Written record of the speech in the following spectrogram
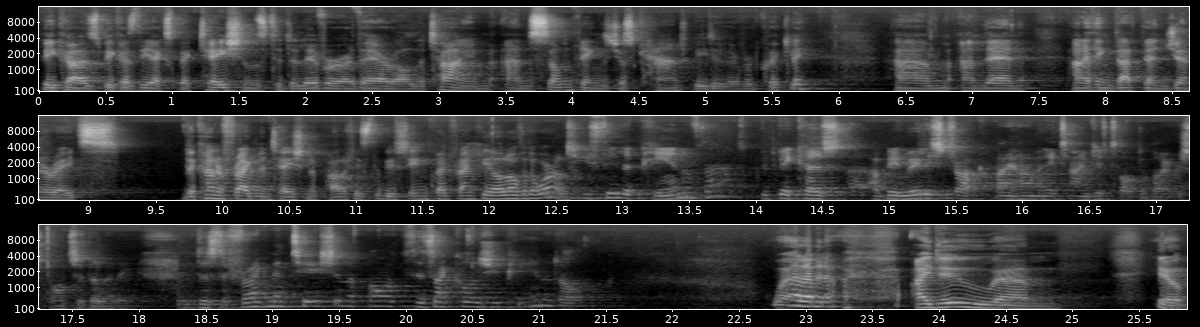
because because the expectations to deliver are there all the time, and some things just can't be delivered quickly. Um, and then, and I think that then generates the kind of fragmentation of politics that we've seen, quite frankly, all over the world. Do you feel the pain of that? Because I've been really struck by how many times you've talked about responsibility. Does the fragmentation of politics does that cause you pain at all? Well, I mean, I do. Um, you know,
